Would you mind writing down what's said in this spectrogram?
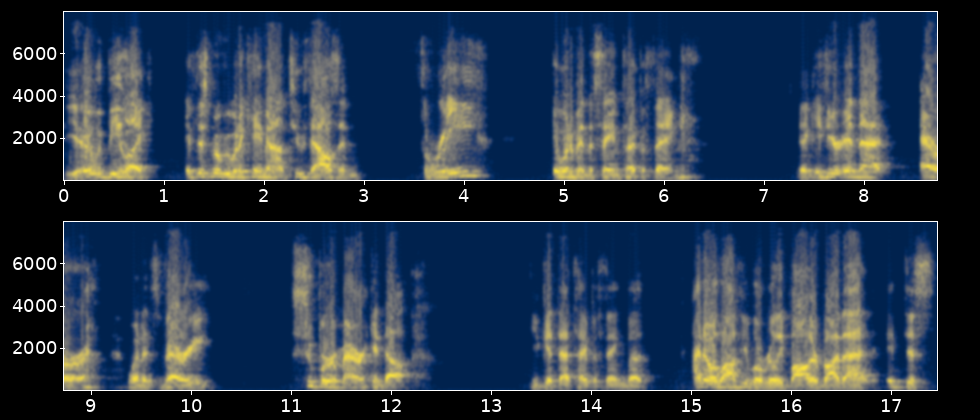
Yeah. It would be like if this movie would have came out in 2003, it would have been the same type of thing. like if you're in that era when it's very super Americaned up, you get that type of thing. But I know a lot of people are really bothered by that. It just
